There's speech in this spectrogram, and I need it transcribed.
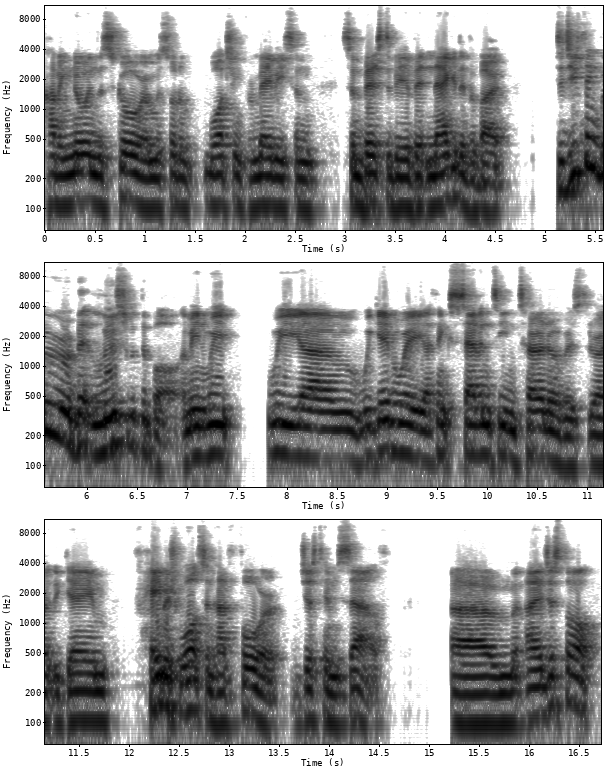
having known the score, and was sort of watching for maybe some some bits to be a bit negative about. Did you think we were a bit loose with the ball? I mean, we we um, we gave away I think 17 turnovers throughout the game. Hamish Watson had four just himself. Um, and I just thought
